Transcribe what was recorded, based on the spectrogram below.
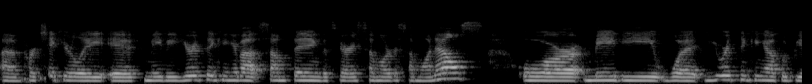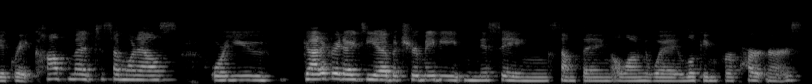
um, particularly if maybe you're thinking about something that's very similar to someone else, or maybe what you were thinking of would be a great complement to someone else, or you've got a great idea, but you're maybe missing something along the way looking for partners.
